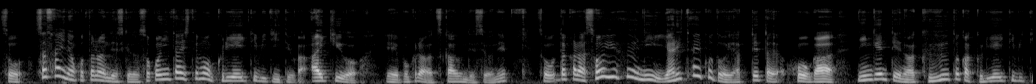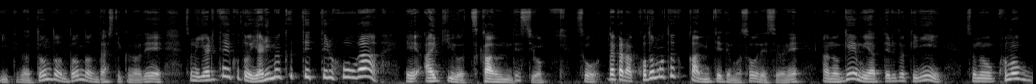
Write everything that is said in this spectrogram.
そう些細なことなんですけどそこに対してもクリエイティビティというか IQ を、えー、僕らは使うんですよね。そうだからそういうふうにやりたいことをやってた方が人間っていうのは工夫とかクリエイティビティっていうのはどんどんどんどん出していくのでそのやりたいことをやりまくってってる方が、えー、IQ を使うんですよ。そうだから子供とか見ててもそうですよねあのゲームやってる時にそのこの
